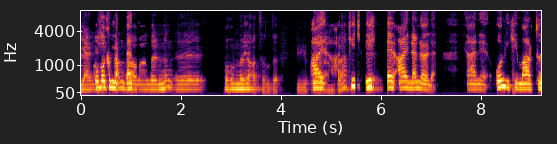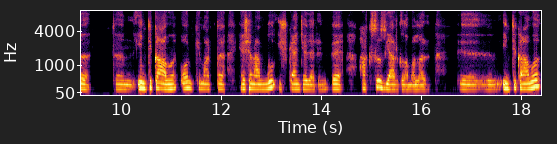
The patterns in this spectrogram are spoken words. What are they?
Yerleşik o bakımdan ben, davalarının e, tohumları atıldı büyük ay, oranda. Hiç, hiç, e, aynen öyle. Yani 12 Mart'ın intikamı 12 Mart'ta yaşanan bu işkencelerin ve haksız yargılamaların e, intikamı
